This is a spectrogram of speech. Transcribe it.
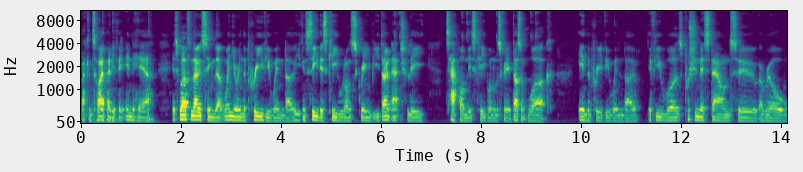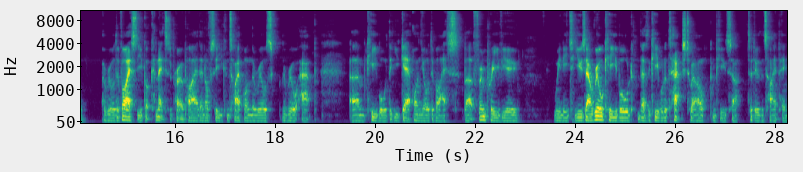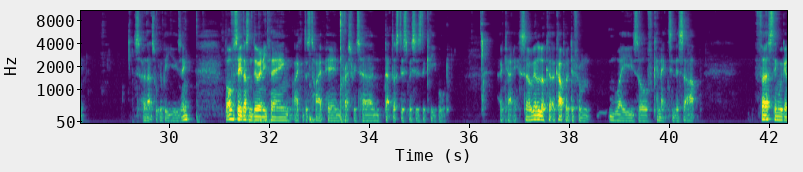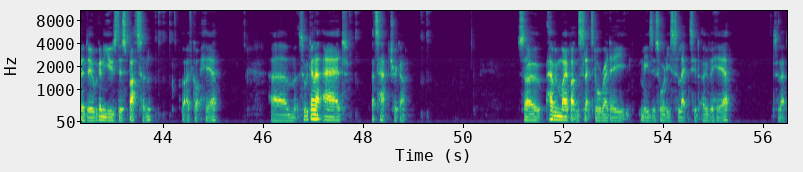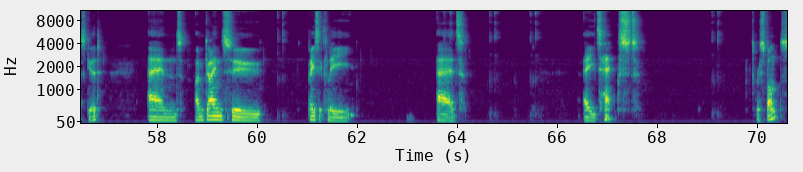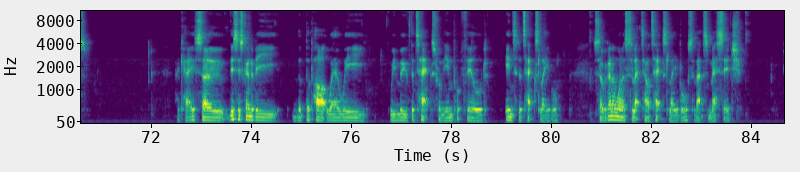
I can type anything in here. It's worth noting that when you're in the preview window, you can see this keyboard on screen, but you don't actually tap on this keyboard on the screen. It doesn't work in the preview window. If you was pushing this down to a real a real device that you've got connected to ProtoPie, then obviously you can type on the real the real app um, keyboard that you get on your device. But from preview, we need to use our real keyboard. There's a keyboard attached to our computer to do the typing. So that's what you'll be using. But obviously it doesn't do anything. I can just type in, press return. That just dismisses the keyboard. Okay, so we're going to look at a couple of different ways of connecting this up. First thing we're going to do, we're going to use this button that I've got here. Um, so we're going to add a tap trigger. So having my button selected already means it's already selected over here. So that's good. And I'm going to basically add a text response. Okay, so this is going to be the, the part where we we move the text from the input field into the text label. So we're going to want to select our text label, so that's message.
